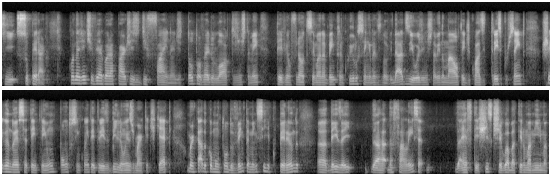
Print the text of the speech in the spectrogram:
que superar. Quando a gente vê agora a parte de DeFi, né, de Total Value Locked, a gente também teve um final de semana bem tranquilo, sem grandes novidades, e hoje a gente está vendo uma alta de quase 3%, chegando a 71,53 bilhões de market cap. O mercado como um todo vem também se recuperando uh, desde aí da, da falência da FTX, que chegou a bater uma mínima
